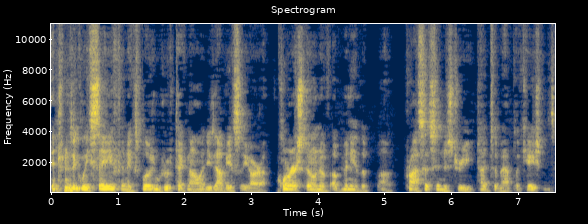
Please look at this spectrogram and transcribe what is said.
intrinsically safe and explosion proof technologies obviously are a cornerstone of, of many of the uh, process industry types of applications.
